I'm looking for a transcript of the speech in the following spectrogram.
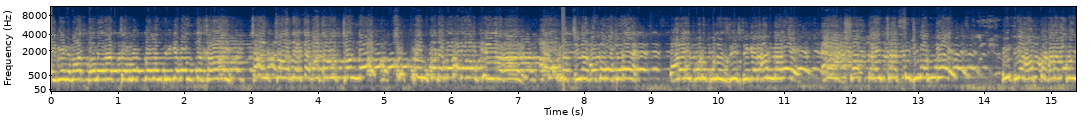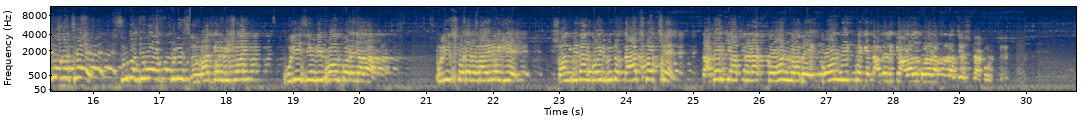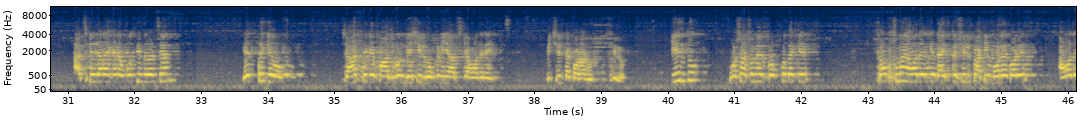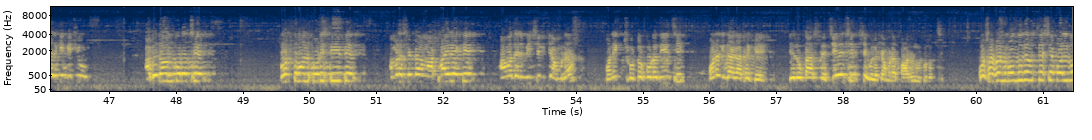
লাইভের মাধ্যমে রাজ্যের মুখ্যমন্ত্রীকে বলতে চাই, চাল চলাদেরকে বাঁচানোর জন্য সুপ্রিম কোর্টে বড় বড় উকিল লাগান। আরও না, গত বছরে বারাইপুর পুলিশ ডিস্ট্রিক্টের আন্ডারে এক সপ্তাহে চারটি যুবককে পিটিয়ে হত্যা করার অভিযোগ আছে। দুটো যুবক, পুলিশ। দুর্ভাগ্যের বিষয়, পুলিশ ইউনিফর্ম পরে যারা পুলিশ কোর্টের বাইরে গিয়ে সংবিধান বহির্ভূত কাজ করছে, তাদেরকে আপনারা কোন ভাবে, কোন দিক থেকে তাদেরকে আড়াল করার আপনারা চেষ্টা করছেন? আজকে যারা এখানে উপস্থিত হয়েছেন এর থেকেও চার থেকে পাঁচ গুণ বেশি লোক নিয়ে আজকে আমাদের এই মিছিলটা করার ছিল। কিন্তু প্রশাসনের পক্ষ থেকে সবসময় আমাদেরকে দায়িত্বশীল পার্টি মনে করে, আমাদেরকে কিছু আবেদন করেছে। বর্তমান পরিস্থিতিতে আমরা সেটা মাথায় রেখে আমাদের মিছিলকে আমরা অনেক ছোট করে দিয়েছি। অনেক জায়গা থেকে যে লোক আসতে চেয়েছে, সেগুলোকে আমরা বারণ করেছি। প্রশাসন বন্ধুদের উদ্দেশ্যে বলব,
